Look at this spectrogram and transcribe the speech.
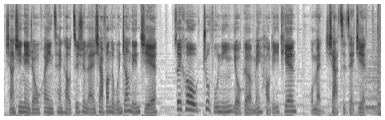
详细内容欢迎参考资讯栏下方的文章连结。最后，祝福您有个美好的一天，我们下次再见。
